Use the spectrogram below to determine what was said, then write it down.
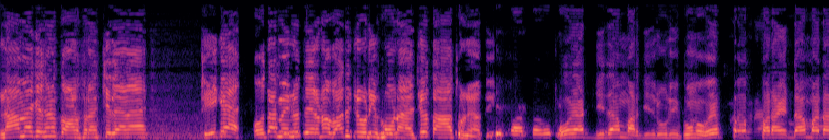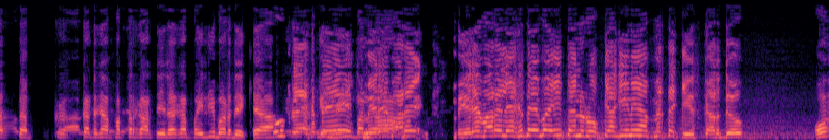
ਨਾ ਮੈਂ ਕਿਸੇ ਨੂੰ ਕਾਨਫਰੰਸ 'ਚ ਲੈਣਾ ਹੈ। ਠੀਕ ਹੈ? ਉਹ ਤਾਂ ਮੈਨੂੰ ਤੇਰੇ ਨਾਲੋਂ ਵੱਧ ਜ਼ਰੂਰੀ ਫੋਨ ਆਇਆ ਸੀ ਉਹ ਤਾਂ ਸੁਣਿਆ ਸੀ। ਉਹ ਯਾਰ ਜਿਹਦਾ ਮਰਜ਼ੀ ਜ਼ਰੂਰੀ ਫੋਨ ਹੋਵੇ ਪਰ ਐਡਾ ਮੈਂ ਤਾਂ ਤ- ਘਟਗਾ ਪੱਤਰਕਾਰ ਤੇਰਾ ਕਾ ਪਹਿਲੀ ਵਾਰ ਦੇਖਿਆ ਕਿ ਮੇਰੇ ਬਾਰੇ ਮੇਰੇ ਬਾਰੇ ਲਿਖ ਦੇ ਬਾਈ ਤੈਨੂੰ ਰੋਕਿਆ ਕਿਹਨੇ ਆ ਮੇਰੇ ਤੇ ਕੇਸ ਕਰ ਦਿਓ। ਉਹ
